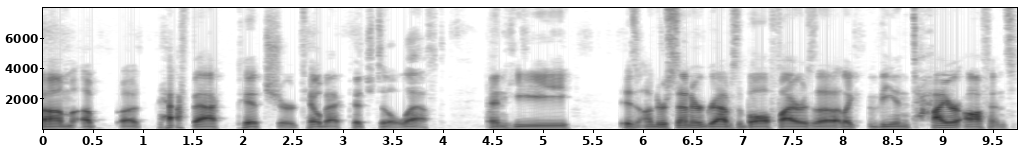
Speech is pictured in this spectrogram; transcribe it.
um a, a halfback pitch or tailback pitch to the left and he is under center grabs the ball fires a like the entire offense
